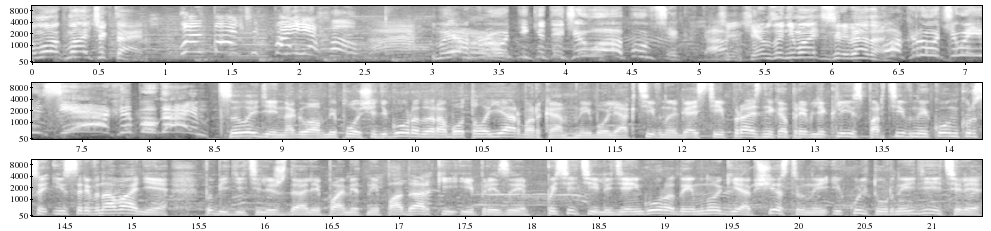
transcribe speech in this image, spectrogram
Помог мальчик-то? Вон мальчик поехал! Мы окрутники, ты чего, пупсик? Ч- Чем занимаетесь, ребята? Окручиваем всех и пугаем! Целый день на главной площади города работала ярмарка. Наиболее активных гостей праздника привлекли спортивные конкурсы и соревнования. Победители ждали памятные подарки и призы. Посетили День города и многие общественные и культурные деятели.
